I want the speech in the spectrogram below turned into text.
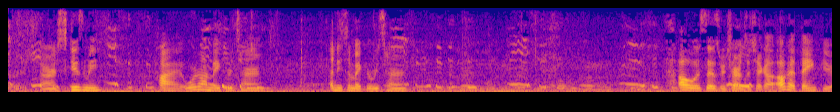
a return. Excuse me. Hi, where do I make return? I need to make a return. Oh, it says return to checkout. Okay, thank you.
